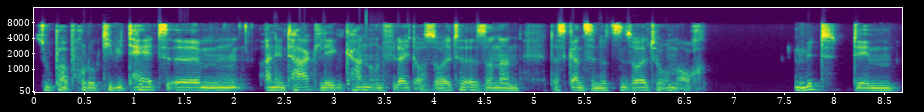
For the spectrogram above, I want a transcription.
super Produktivität ähm, an den Tag legen kann und vielleicht auch sollte, sondern das Ganze nutzen sollte, um auch mit dem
